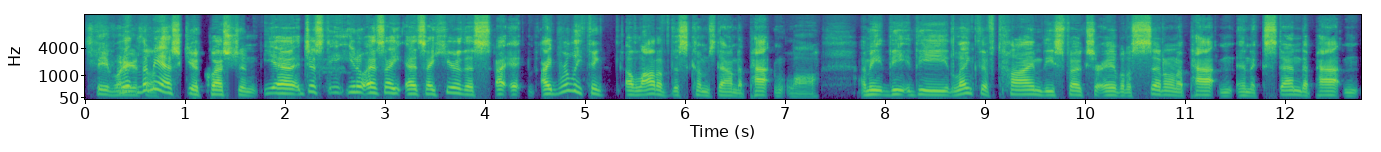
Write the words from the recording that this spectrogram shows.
Steve, what are your let, let me ask you a question. Yeah, just you know, as I as I hear this, I I really think a lot of this comes down to patent law. I mean, the the length of time these folks are able to sit on a patent and extend a patent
